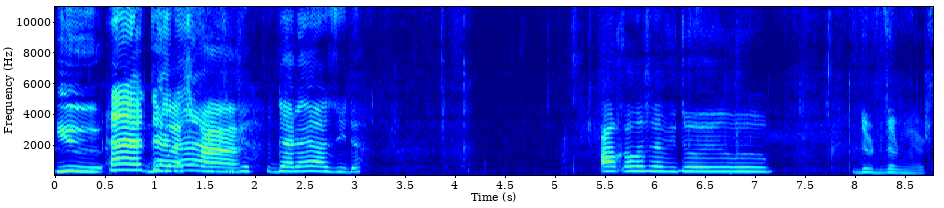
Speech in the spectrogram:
Yuh. He Bu başka. Dere yazıydı. Arkadaşlar videoyu Durdurmuyoruz.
